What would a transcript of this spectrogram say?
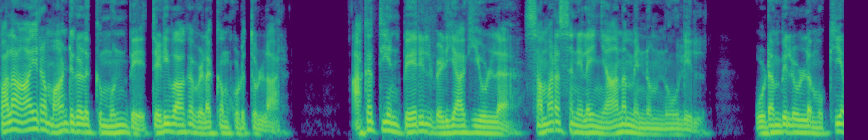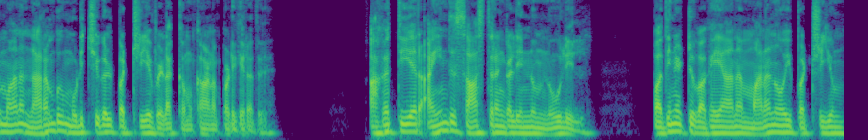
பல ஆயிரம் ஆண்டுகளுக்கு முன்பே தெளிவாக விளக்கம் கொடுத்துள்ளார். அகத்தியன் பேரில் வெளியாகியுள்ள சமரச நிலை ஞானம் என்னும் நூலில் உடம்பில் உள்ள முக்கியமான நரம்பு முடிச்சுகள் பற்றிய விளக்கம் காணப்படுகிறது. அகத்தியர் ஐந்து சாஸ்திரங்கள் என்னும் நூலில் பதினெட்டு வகையான மனநோய் பற்றியும்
